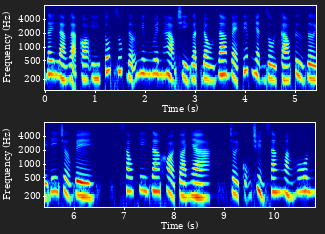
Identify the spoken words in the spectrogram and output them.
Đây là gã có ý tốt giúp đỡ nhưng Nguyên Hạo chỉ gật đầu ra vẻ tiếp nhận rồi cáo từ rời đi trở về. Sau khi ra khỏi tòa nhà, trời cũng chuyển sang hoàng hôn,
